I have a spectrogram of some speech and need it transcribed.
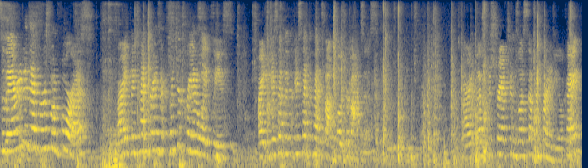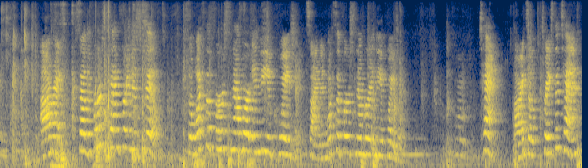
So they already did that first one for us. All right. The 10 frames. Put your crayon away, please. All right. You just have the just have the pen spot and close your boxes. All right. Less distractions, less stuff in front of you. Okay. All right. So the first 10 frame is filled. So what's the first number in the equation, Simon? What's the first number in the equation? 10. All right, so trace the 10,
